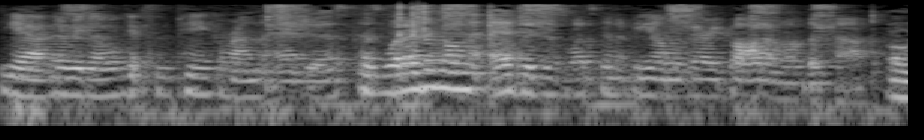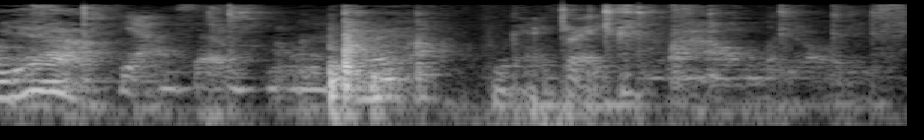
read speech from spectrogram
Yeah, there we go. We'll get some pink around the edges because whatever's on the edges is what's going to be on the very bottom of the cup. oh yeah. Yeah, so. Okay. Okay, great. Wow, look at all these.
